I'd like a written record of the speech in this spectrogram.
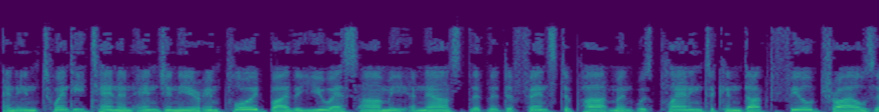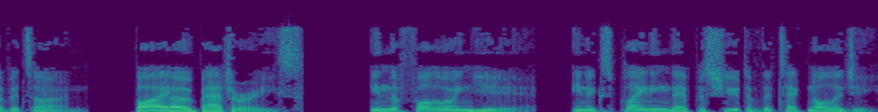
and in 2010 an engineer employed by the U.S. Army announced that the Defense Department was planning to conduct field trials of its own bio-batteries in the following year. In explaining their pursuit of the technology,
